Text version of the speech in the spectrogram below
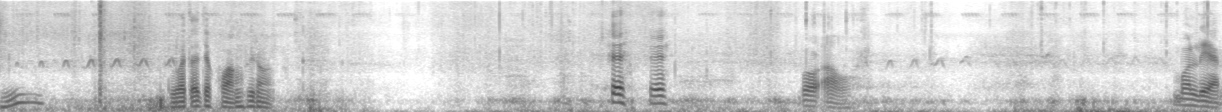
หืมถือว่าแต่เจ้าของพี่น้องเฮ้เฮ้ บ่เอาบ่เรียน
